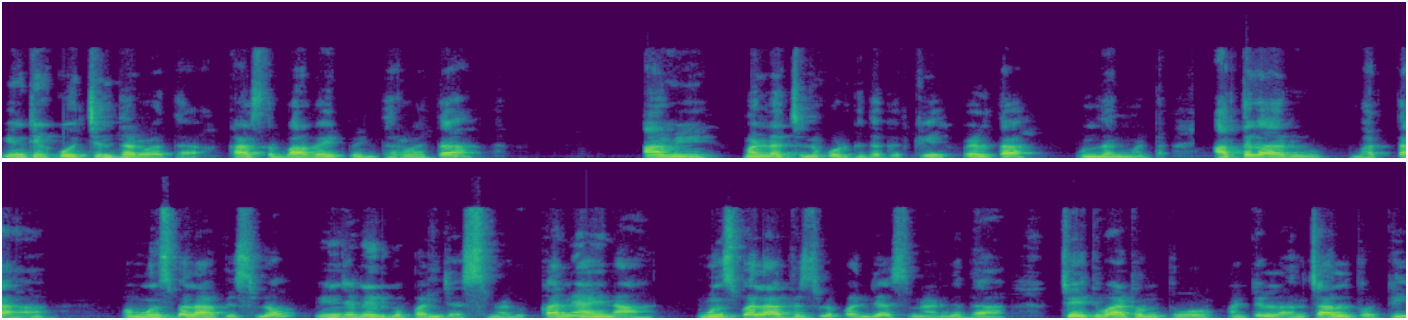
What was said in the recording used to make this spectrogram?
ఇంటికి వచ్చిన తర్వాత కాస్త బాగా అయిపోయిన తర్వాత ఆమె మళ్ళా చిన్న కొడుకు దగ్గరికి వెళ్తా ఉందన్నమాట. అత్తగారు భర్త మున్సిపల్ ఆఫీస్లో ఇంజనీర్గా పనిచేస్తున్నాడు. కానీ ఆయన మున్సిపల్ ఆఫీస్లో పనిచేస్తున్నాడు కదా చేతివాటంతో అంటే లంచాలతోటి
